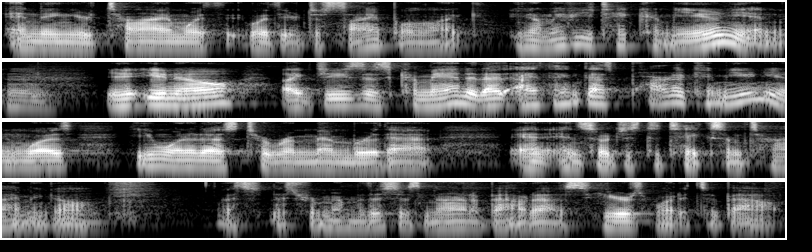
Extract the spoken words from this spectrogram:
ending your time with, with your disciple. Like, you know, maybe you take communion. Mm. You, you, know, like Jesus commanded. I, I think that's part of communion was He wanted us to remember that. And, and so just to take some time and go, let's, let's remember this is not about us. Here's what it's about.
